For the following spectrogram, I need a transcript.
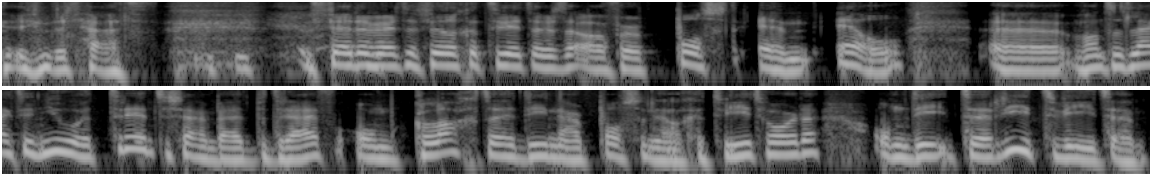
inderdaad. Verder werd er veel getwitterd over PostNL. Uh, want het lijkt een nieuwe trend te zijn bij het bedrijf... om klachten die naar PostNL getweet worden... om die te retweeten.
